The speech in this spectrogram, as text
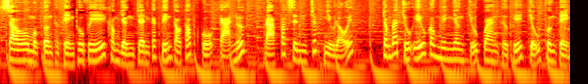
Sau một tuần thực hiện thu phí không dừng trên các tuyến cao tốc của cả nước đã phát sinh rất nhiều lỗi, trong đó chủ yếu có nguyên nhân chủ quan từ phía chủ phương tiện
